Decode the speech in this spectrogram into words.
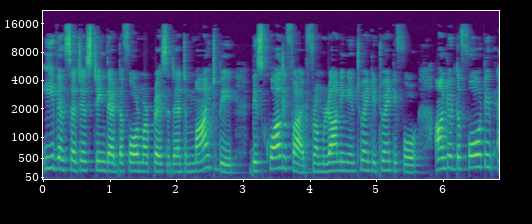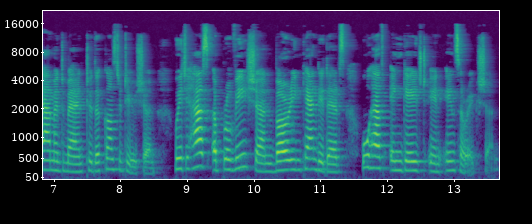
even suggesting that the former president might be disqualified from running in 2024 under the 14th Amendment to the Constitution, which has a provision barring candidates who have engaged in insurrection.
